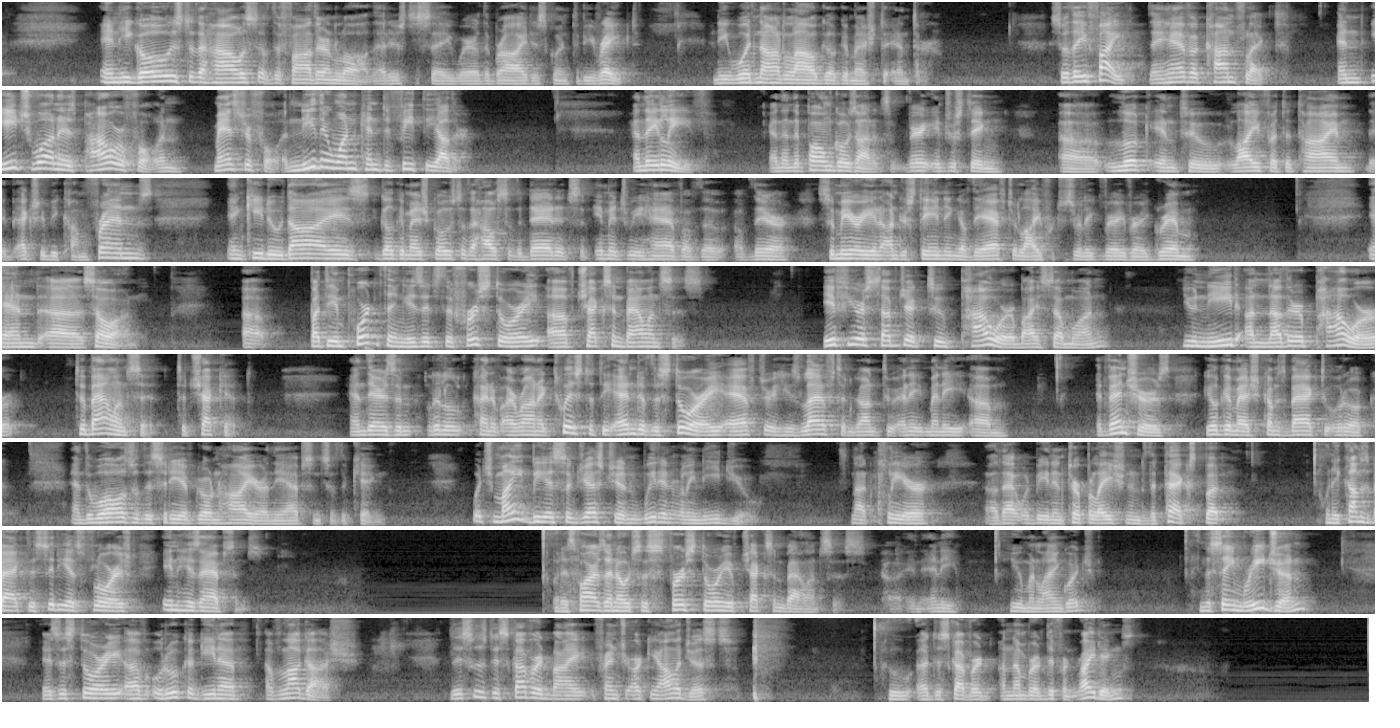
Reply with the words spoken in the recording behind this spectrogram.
And he goes to the house of the father in law, that is to say, where the bride is going to be raped. And he would not allow Gilgamesh to enter. So they fight, they have a conflict, and each one is powerful and masterful, and neither one can defeat the other. And they leave. And then the poem goes on. It's a very interesting uh, look into life at the time. They actually become friends. Enkidu dies, Gilgamesh goes to the house of the dead. It's an image we have of, the, of their Sumerian understanding of the afterlife, which is really very, very grim, and uh, so on. Uh, but the important thing is it's the first story of checks and balances. If you're subject to power by someone, you need another power to balance it, to check it. And there's a little kind of ironic twist at the end of the story after he's left and gone through any, many um, adventures. Gilgamesh comes back to Uruk, and the walls of the city have grown higher in the absence of the king, which might be a suggestion we didn't really need you. It's not clear uh, that would be an interpolation into the text, but when he comes back, the city has flourished in his absence. But as far as I know, it's the first story of checks and balances uh, in any human language. In the same region, there's a story of Urukagina of Lagash. This was discovered by French archaeologists who uh, discovered a number of different writings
